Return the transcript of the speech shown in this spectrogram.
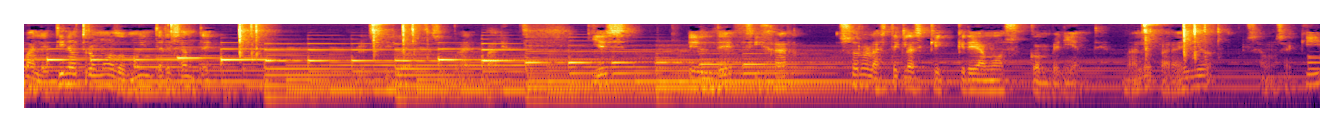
Vale, tiene otro modo muy interesante. Y es el de fijar solo las teclas que creamos conveniente. ¿Vale? Para ello, pulsamos aquí.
